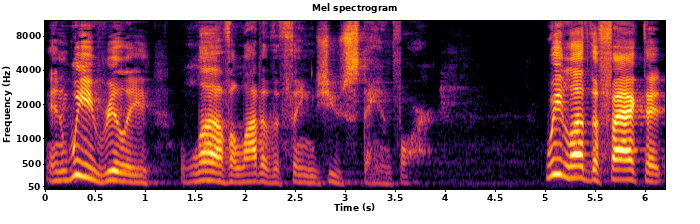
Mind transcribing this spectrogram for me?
And we really love a lot of the things you stand for. We love the fact that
